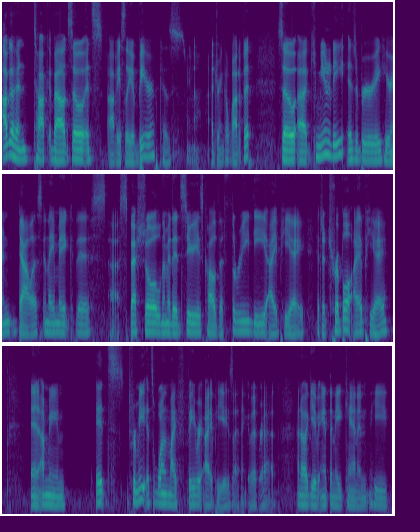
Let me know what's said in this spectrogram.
I'll go ahead and talk about. So it's obviously a beer because you know I drink a lot of it. So uh, Community is a brewery here in Dallas, and they make this uh, special limited series called the 3D IPA. It's a triple IPA, and I mean, it's for me, it's one of my favorite IPAs I think I've ever had. I know I gave Anthony a can, and he,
